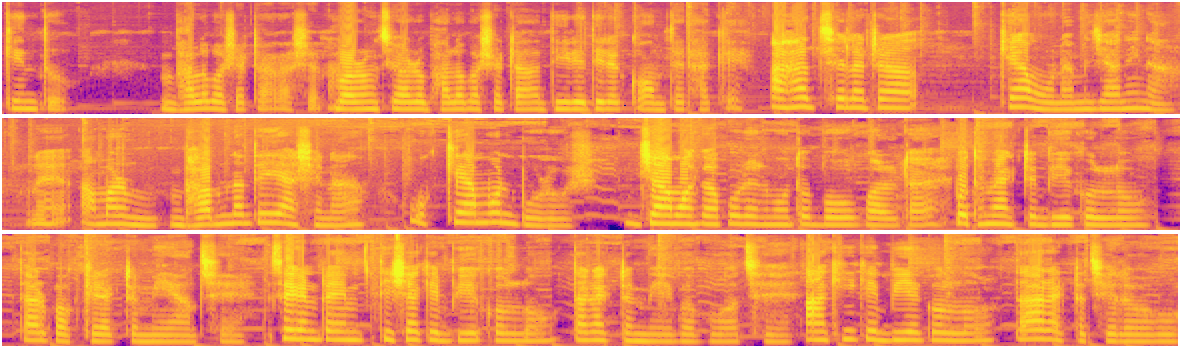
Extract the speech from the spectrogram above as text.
কিন্তু ভালোবাসাটা আর আসে না। বরঞ্চ আরও ভালোবাসাটা ধীরে ধীরে কমতে থাকে। আহাত ছেলেটা কেমন আমি জানি না মানে আমার ভাবনাতেই আসে না। ও কেমন পুরুষ? জামা কাপড়ের মতো বউ পাল্টায়। প্রথমে একটা বিয়ে করল, তার পক্ষের একটা মেয়ে আছে। সেকেন্ড টাইম তিশাকে বিয়ে করল, তার একটা মেয়ে বাবু আছে। আখিকে বিয়ে করল, তার একটা ছেলে বাবু।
